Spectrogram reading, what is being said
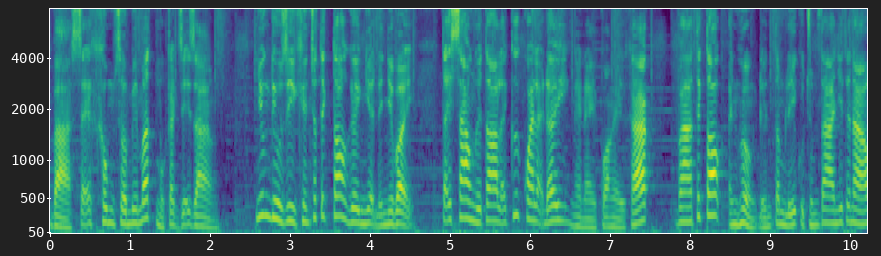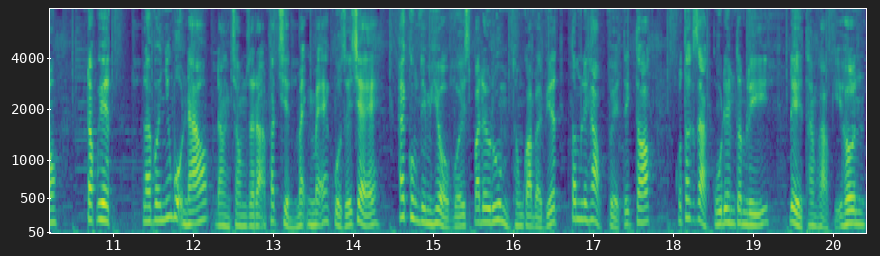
và sẽ không sớm biến mất một cách dễ dàng. Nhưng điều gì khiến cho TikTok gây nghiện đến như vậy? Tại sao người ta lại cứ quay lại đây ngày này qua ngày khác? Và TikTok ảnh hưởng đến tâm lý của chúng ta như thế nào? Đặc biệt là với những bộ não đang trong giai đoạn phát triển mạnh mẽ của giới trẻ. Hãy cùng tìm hiểu với Spider Room thông qua bài viết Tâm lý học về TikTok của tác giả Cú Đêm Tâm Lý để tham khảo kỹ hơn.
